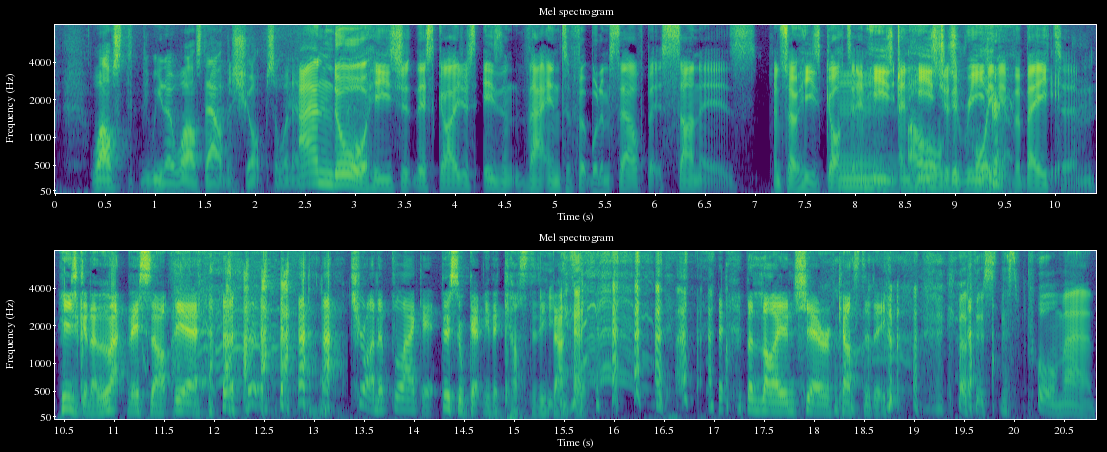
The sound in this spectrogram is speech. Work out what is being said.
whilst you know, whilst out the shops or whatever. And or he's just this guy just isn't that into football himself, but his son is, and so he's got it, and he's and he's Oh, just reading point. it verbatim. He's going to lap this up, yeah. Trying to flag it. This will get me the custody battle. the lion's share of custody. God, this this poor man.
